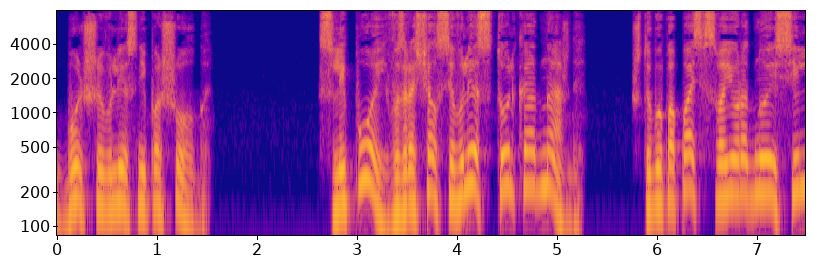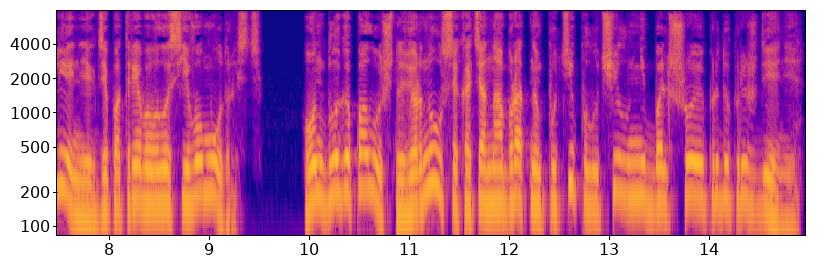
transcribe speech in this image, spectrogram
больше в лес не пошел бы. Слепой возвращался в лес только однажды, чтобы попасть в свое родное селение, где потребовалась его мудрость. Он благополучно вернулся, хотя на обратном пути получил небольшое предупреждение.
